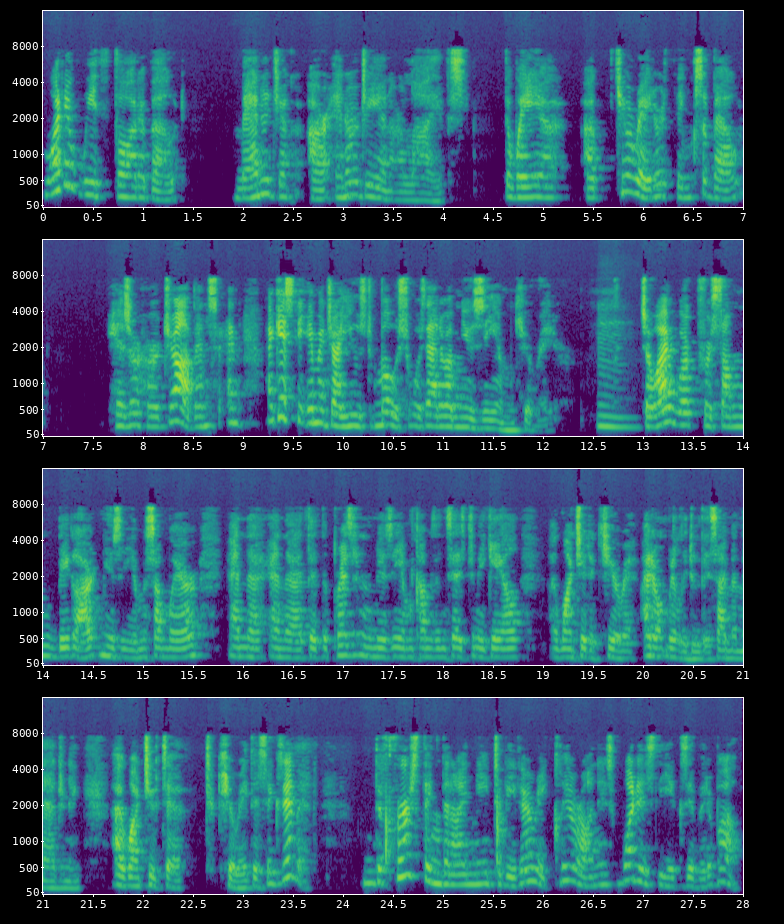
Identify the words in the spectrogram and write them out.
what if we thought about managing our energy and our lives the way a, a curator thinks about his or her job. And, and I guess the image I used most was that of a museum curator. Mm, So I work for some big art museum somewhere, and the and the, the, the president of the museum comes and says to me, Gail, I want you to curate. I don't really do this. I'm imagining. I want you to to curate this exhibit. The first thing that I need to be very clear on is what is the exhibit about?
